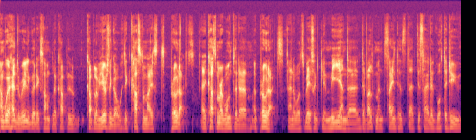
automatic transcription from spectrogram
And we had a really good example a couple of, couple of years ago with the customized product. A customer wanted a, a product, and it was basically me and the development scientists that decided what to do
